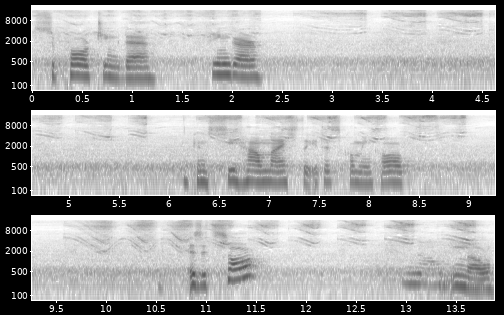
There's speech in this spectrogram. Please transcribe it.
supporting the finger. You can see how nicely it is coming off. Is it sore? No. No.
